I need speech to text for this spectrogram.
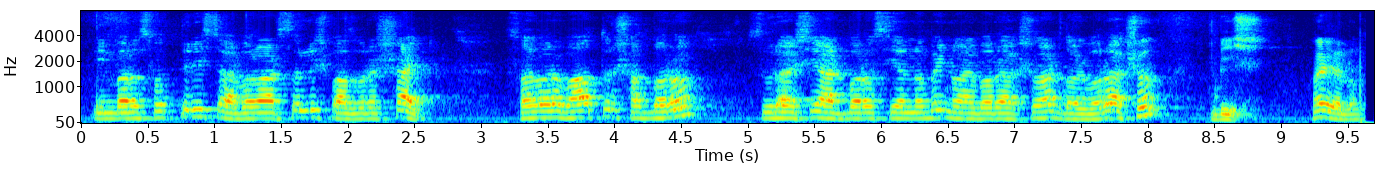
তিন বারো ছত্রিশ, চার বারো আটচল্লিশ, পাঁচ বারো ষাট। ছয় বারো বাহাত্তর, সাত বারো চুরাশি, আট বারো ছিয়ানব্বই, নয় বারো একশো আট, দশ বারো একশো বিশ। হয়ে গেল।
